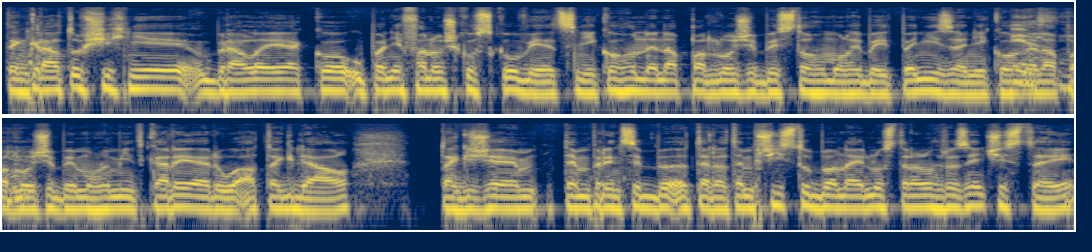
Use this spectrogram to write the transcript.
Tenkrát to všichni brali jako úplně fanouškovskou věc, nikoho nenapadlo, že by z toho mohly být peníze, nikoho Jasně. nenapadlo, že by mohli mít kariéru a tak dál. Takže ten princip, teda ten přístup byl na jednu stranu hrozně čistý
